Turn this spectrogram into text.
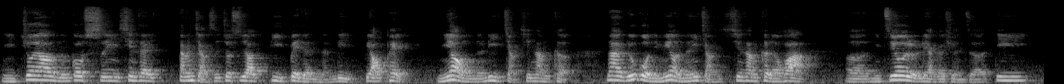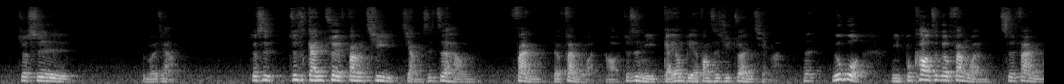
你就要能够适应现在当讲师就是要必备的能力标配，你要有能力讲线上课，那如果你没有能力讲线上课的话，呃，你只有两个选择，第一就是怎么讲，就是就是干脆放弃讲师这行饭的饭碗啊，就是你改用别的方式去赚钱嘛。那如果你不靠这个饭碗吃饭，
